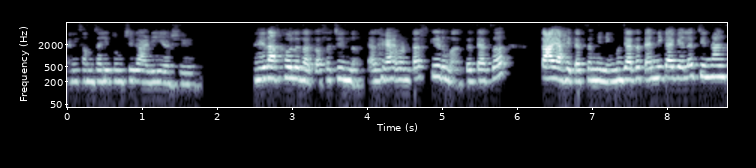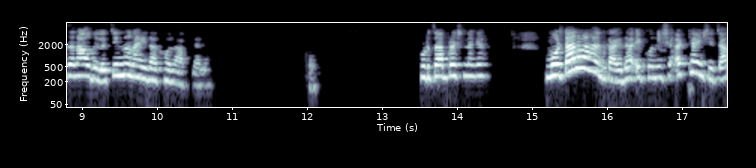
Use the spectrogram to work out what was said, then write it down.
आणि समजा ही तुमची गाडी अशी हे दाखवलं जातं असं चिन्ह. त्याला काय म्हणतात? स्किड मार्क तर त्याचं काय आहे त्याचं मिनिंग म्हणजे आता त्यांनी काय केलं? चिन्हांचं नाव दिलं. चिन्ह नाही दाखवलं आपल्याला. पुढचा प्रश्न घ्या. मोटार वाहन कायदा एकोणीसशे अठ्ठ्याऐंशीच्या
